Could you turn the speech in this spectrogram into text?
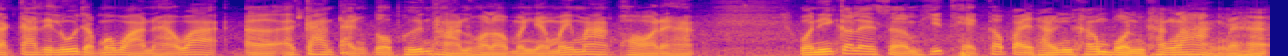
จากการเรียนรู้จากเมื่อวานนะฮะว่าอ่อการแต่งตัวพื้นฐานของเรามันยังไม่มากพอนะฮะวันนี้ก็เลยเสริมฮิตเทคเข้าไปทั้งข้างบนข้างล่างนะฮะ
